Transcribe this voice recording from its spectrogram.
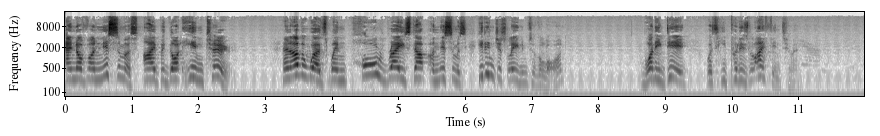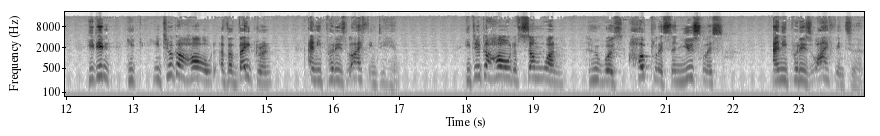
and of Onesimus, I begot him too. In other words, when Paul raised up Onesimus, he didn't just lead him to the Lord. What he did was he put his life into him. He didn't, he, he took a hold of a vagrant and he put his life into him. He took a hold of someone who was hopeless and useless and he put his life into him.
